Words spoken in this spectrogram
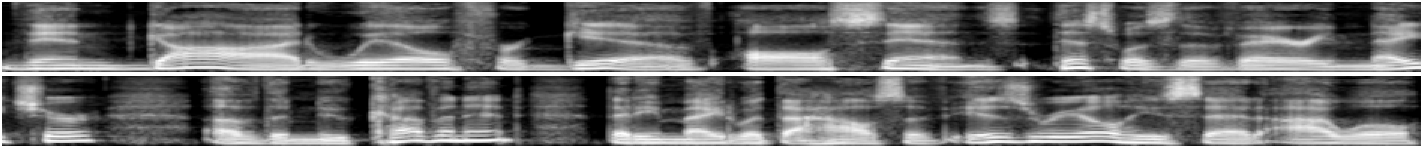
then God will forgive all sins. This was the very nature of the new covenant that he made with the house of Israel. He said, I will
